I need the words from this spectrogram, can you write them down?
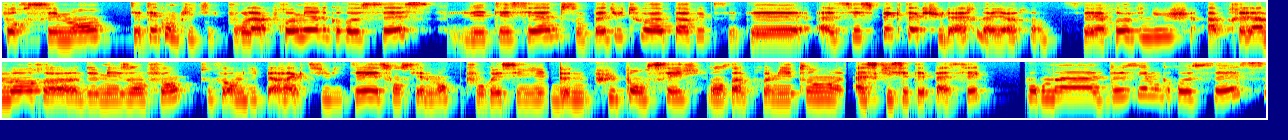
forcément, c'était compliqué. Pour la première grossesse, les TCA ne sont pas du tout apparus. C'était assez spectaculaire d'ailleurs. C'est revenu après la mort euh, de mes enfants sous forme d'hyperactivité essentiellement pour essayer de ne plus penser dans un premier temps à ce qui s'était passé. Pour ma deuxième grossesse,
